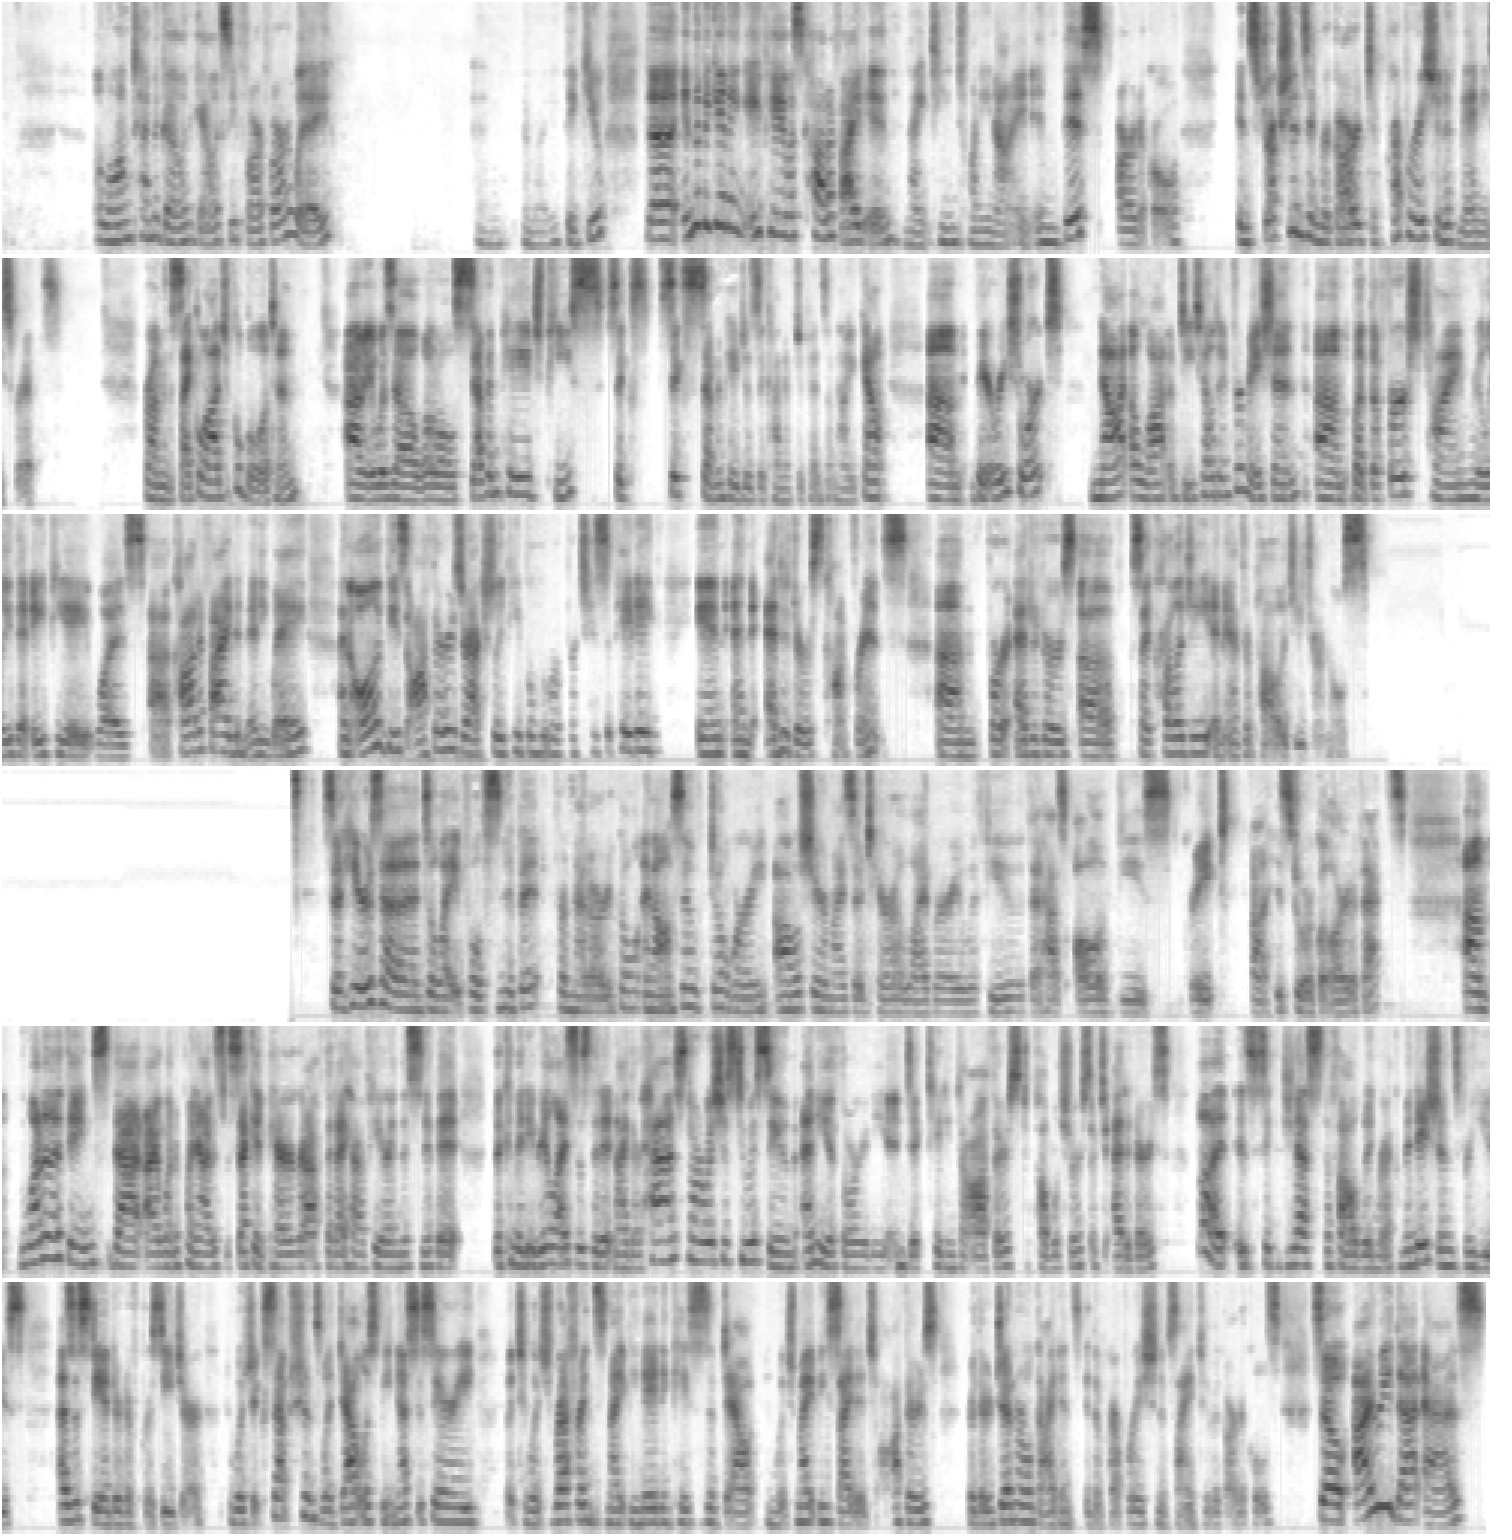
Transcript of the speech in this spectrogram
a long time ago in a galaxy far, far away, and I'm ready, thank you. The, in the beginning, APA was codified in 1929. In this article, instructions in regard to preparation of manuscripts from the Psychological Bulletin. Um, it was a little seven page piece, six, six, seven pages, it kind of depends on how you count. Um, very short, not a lot of detailed information, um, but the first time really that APA was uh, codified in any way. And all of these authors are actually people who were participating in an editors conference um, for editors of psychology and anthropology journals. So here's a delightful snippet from that article. And also, don't worry, I will share my Zotero library with you that has all of these great uh, historical artifacts. Um, one of the things that I want to point out is the second paragraph that I have here in this snippet. The committee realizes that it neither has nor wishes to assume any authority in dictating to authors, to publishers, or to editors, but it suggests the following recommendations for use as a standard of procedure to which exceptions would doubtless be necessary, but to which reference might be made in cases of doubt and which might be cited to authors for their general guidance in the preparation of scientific articles. So I read that as,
